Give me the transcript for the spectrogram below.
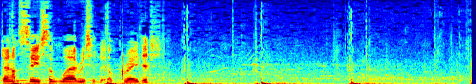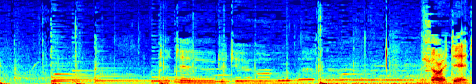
Do not see somewhere recently upgraded? Do-do-do-do. Sure, I did.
